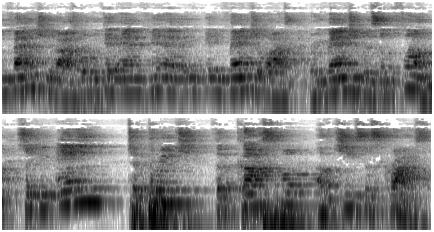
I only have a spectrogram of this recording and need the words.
evangelize, where we get evangelize or evangelism from. So you aim to preach the gospel of Jesus Christ.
